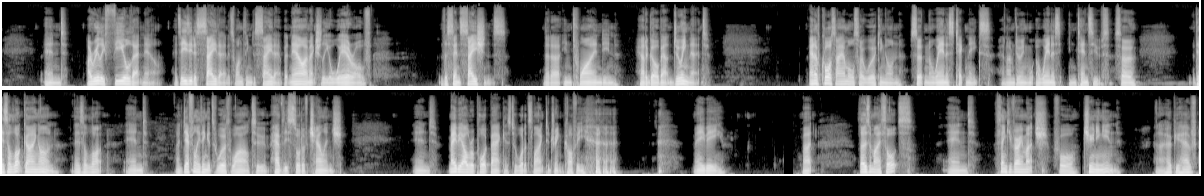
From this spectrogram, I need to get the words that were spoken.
And I really feel that now. It's easy to say that. It's one thing to say that, but now I'm actually aware of the sensations that are entwined in how to go about doing that. And of course, I am also working on certain awareness techniques and I'm doing awareness intensives. So there's a lot going on. There's a lot. And I definitely think it's worthwhile to have this sort of challenge. And maybe I'll report back as to what it's like to drink coffee. maybe. But those are my thoughts. And thank you very much for tuning in. And I hope you have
